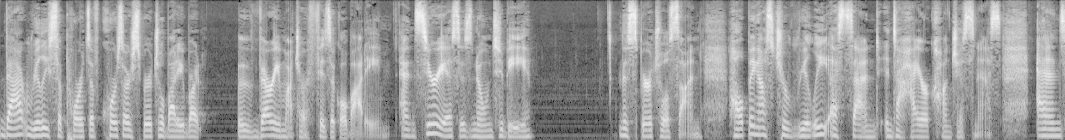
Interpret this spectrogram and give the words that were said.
that really supports, of course, our spiritual body, but very much our physical body. And Sirius is known to be the spiritual sun, helping us to really ascend into higher consciousness. And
